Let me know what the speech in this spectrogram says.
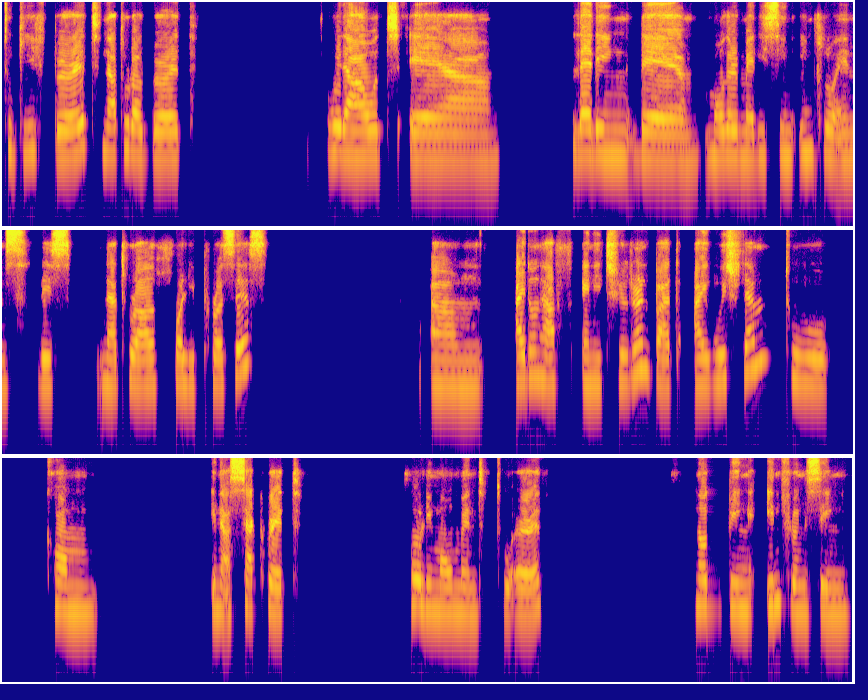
to give birth, natural birth, without uh, letting the modern medicine influence this natural holy process. Um, I don't have any children, but I wish them to come in a sacred, holy moment to earth, not being influencing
